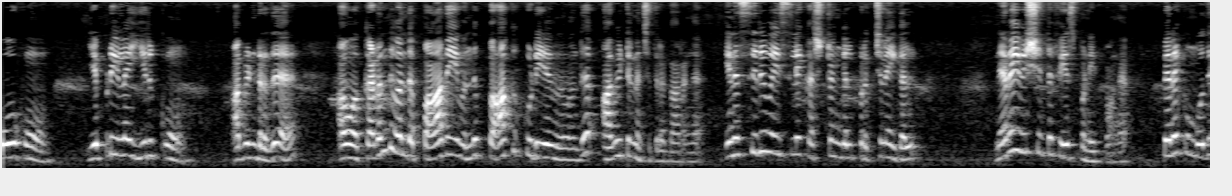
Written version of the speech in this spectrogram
போகும் எப்படிலாம் இருக்கும் அப்படின்றத அவங்க கடந்து வந்த பாதையை வந்து பார்க்கக்கூடியவங்க வந்து அவிட்ட நட்சத்திரக்காரங்க. ஏன்னா சிறு வயசுலேயே கஷ்டங்கள் பிரச்சனைகள் நிறைய விஷயத்த ஃபேஸ் பண்ணியிருப்பாங்க. பிறக்கும்போது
